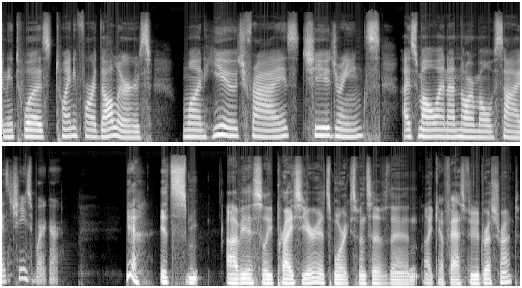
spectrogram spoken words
and it was $24. One huge fries, two drinks, a small and a normal size cheeseburger. yeah, it's obviously pricier. It's more expensive than like a fast food restaurant,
